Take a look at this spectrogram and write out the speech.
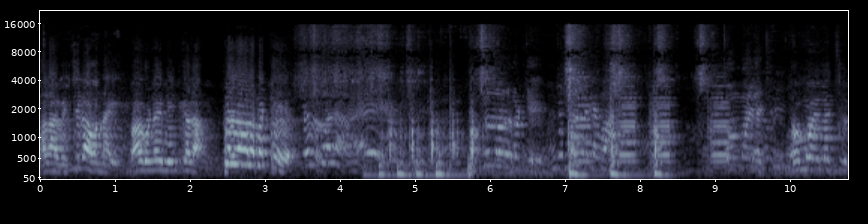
అలా వెచ్చిగా ఉన్నాయి. బాగున్నాయి మీ ఇంటికాడ. పిల్లల బట్టి. పిల్లలు బట్టి. తొంభై లక్షలు.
